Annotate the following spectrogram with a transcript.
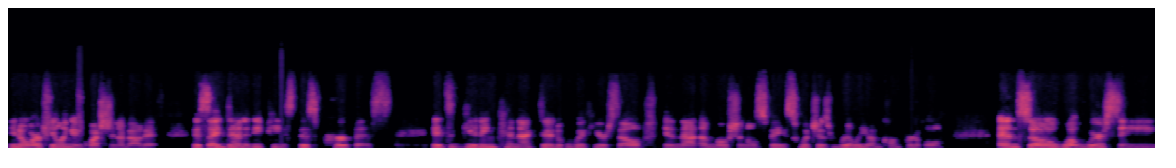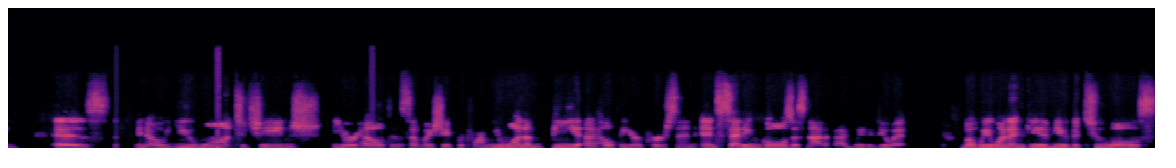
you know or feeling in question about it. This identity piece this purpose it's getting connected with yourself in that emotional space which is really uncomfortable. And so what we're seeing is you know you want to change your health in some way shape or form. You want to be a healthier person and setting goals is not a bad way to do it. But we want to give you the tools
